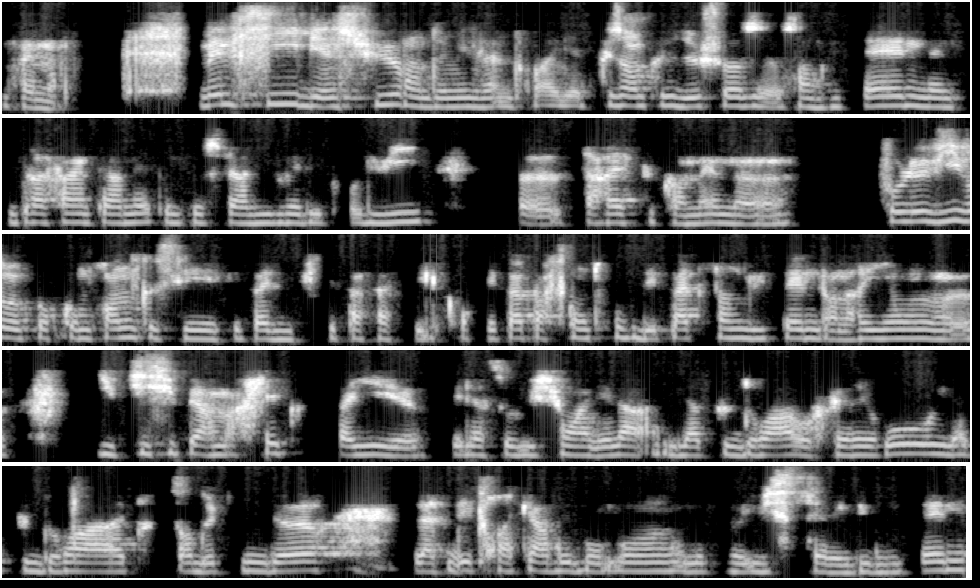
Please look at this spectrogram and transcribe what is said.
vraiment. Même si, bien sûr, en 2023, il y a de plus en plus de choses sans gluten, même si grâce à Internet, on peut se faire livrer des produits, euh, ça reste quand même... euh, faut le vivre pour comprendre que c'est c'est pas difficile, c'est pas facile. C'est pas parce qu'on trouve des pâtes sans gluten dans le rayon euh, du petit supermarché que ça y est, euh, c'est la solution, elle est là. Il a plus le droit au Ferrero, il a plus le droit à toutes sortes de Kinder, la, les trois quarts des bonbons, on peut avec du gluten.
